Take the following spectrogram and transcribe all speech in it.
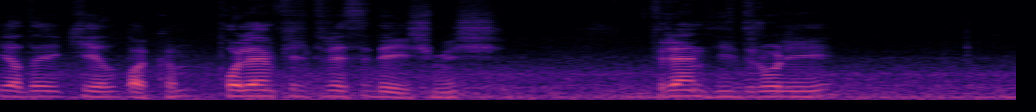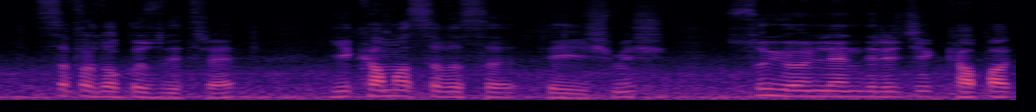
ya da 2 yıl bakım. Polen filtresi değişmiş. Fren hidroliği 0.9 litre. Yıkama sıvısı değişmiş. Su yönlendirici kapak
